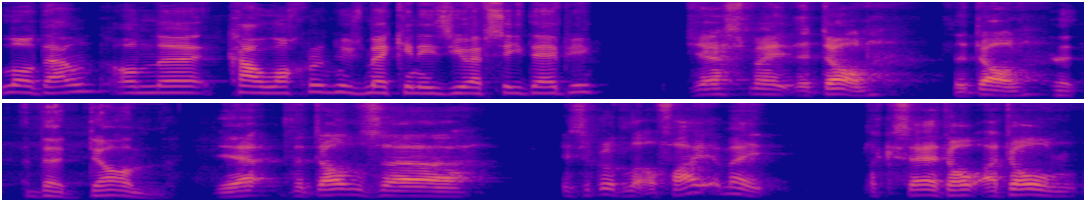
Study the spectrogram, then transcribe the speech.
lowdown on uh, Caolan Loughran, who's making his UFC debut? Yes, mate. The Don, the Don. The, the Don. Yeah, the Don's uh he's a good little fighter, mate. Like I say, I don't I don't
